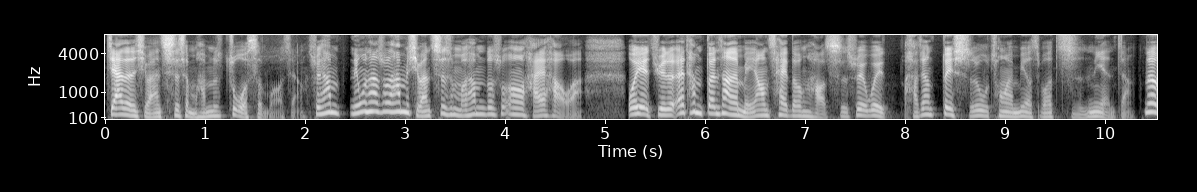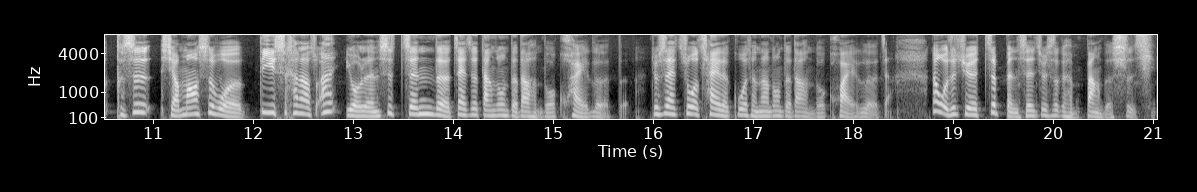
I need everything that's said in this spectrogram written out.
家人喜欢吃什么，他们就做什么，这样。所以他们，你问他说他们喜欢吃什么，他们都说，嗯，还好啊。我也觉得，哎，他们端上来每样菜都很好吃，所以我也好像对食物从来没有什么执念，这样。那可是小猫是我第一次看到说，啊，有人是真的在这当中得到很多快乐的，就是在做菜的过程当中得到很多快乐，这样。那我就觉得这本身就是个很棒的事情。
